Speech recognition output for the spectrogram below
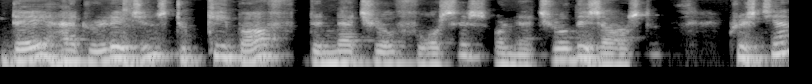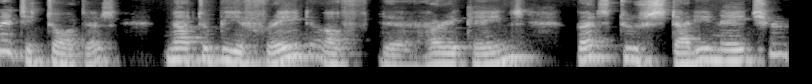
they had religions to keep off the natural forces or natural disaster. Christianity taught us not to be afraid of the hurricanes, but to study nature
